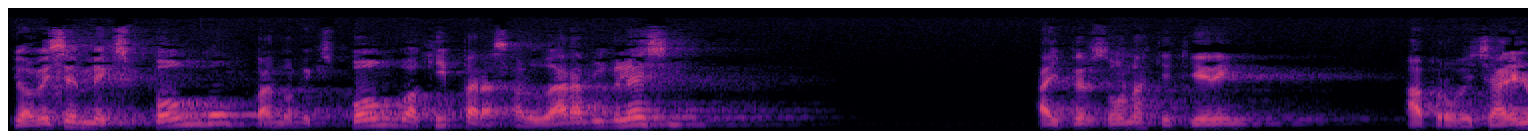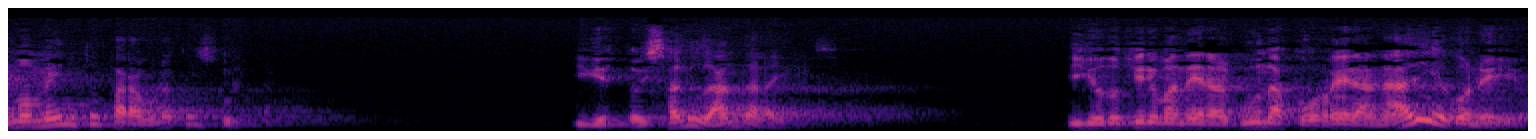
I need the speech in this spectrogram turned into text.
Yo a veces me expongo, cuando me expongo aquí para saludar a mi iglesia, hay personas que quieren aprovechar el momento para una consulta. Y yo estoy saludando a la iglesia. Y yo no quiero de manera alguna correr a nadie con ello.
